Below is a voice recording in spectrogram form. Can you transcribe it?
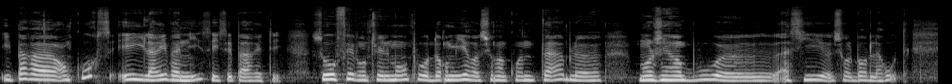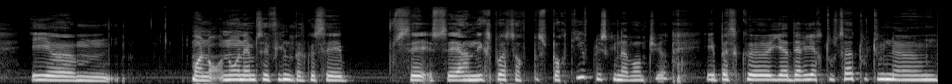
il part en course et il arrive à Nice et il s'est pas arrêté. Sauf éventuellement pour dormir sur un coin de table, euh, manger un bout euh, assis sur le bord de la route. Et euh, bon, nous on aime ce film parce que c'est c'est c'est un exploit sportif plus qu'une aventure et parce qu'il y a derrière tout ça toute une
